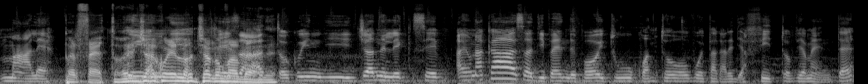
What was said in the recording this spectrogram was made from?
Male. Perfetto, e già quello già non va bene. Esatto, quindi già nelle, se hai una casa dipende poi tu quanto vuoi pagare di affitto ovviamente.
